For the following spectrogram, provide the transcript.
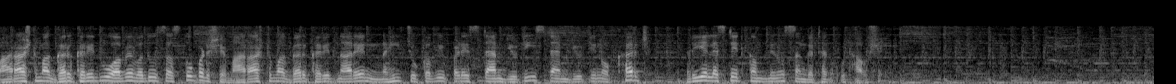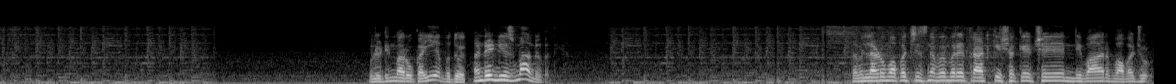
મહારાષ્ટ્રમાં ઘર ખરીદવું હવે વધુ સસ્તું પડશે. મહારાષ્ટ્રમાં ઘર ખરીદનારે નહીં ચૂકવવી પડે સ્ટેમ્પ ડ્યુટી. સ્ટેમ્પ ડ્યુટીનો ખર્ચ રિયલ એસ્ટેટ કંપનીનું સંગઠન ઉઠાવશે. બુલેટિનમાં રોકાઈએ. વધુ હંડ્રેડ ન્યૂઝમાં આગળ વધીએ. તમિલનાડુમાં પચીસ નવેમ્બરે ત્રાટકી શકે છે નિવાર વાવાઝોડું.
